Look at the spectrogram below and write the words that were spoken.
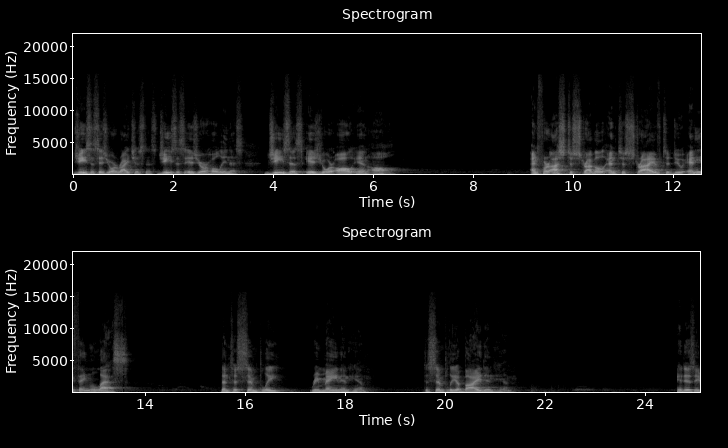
Jesus is your righteousness. Jesus is your holiness. Jesus is your all in all. And for us to struggle and to strive to do anything less than to simply remain in Him, to simply abide in Him. It is a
